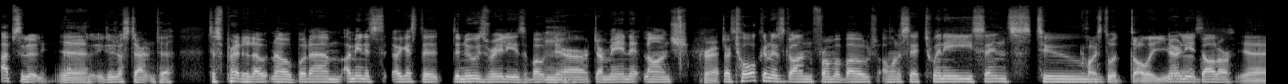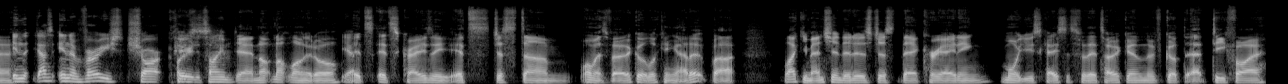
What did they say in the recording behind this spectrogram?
Absolutely. Yeah. Absolutely. They're just starting to to spread it out now. But um I mean it's I guess the, the news really is about Mm. their their mainnet launch. Correct. Their token has gone from about I want to say twenty cents to Close to a dollar US. nearly a dollar. Yeah. in that's in a very short period of time. Yeah, not not long at all. Yeah. It's it's crazy. It's just um almost vertical looking at it, but like you mentioned, it is just they're creating more use cases for their token. They've got that DeFi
